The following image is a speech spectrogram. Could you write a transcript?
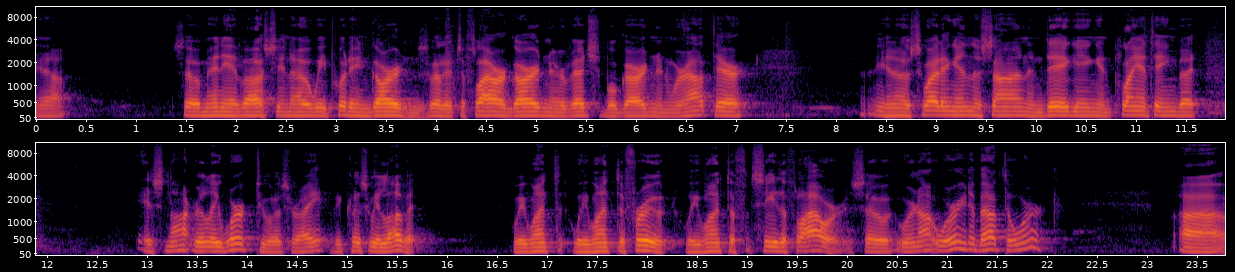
Yeah. So many of us, you know, we put in gardens, whether it's a flower garden or a vegetable garden, and we're out there, you know, sweating in the sun and digging and planting, but it's not really work to us, right? Because we love it. We want, we want the fruit. We want to see the flowers. So we're not worried about the work. Uh,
